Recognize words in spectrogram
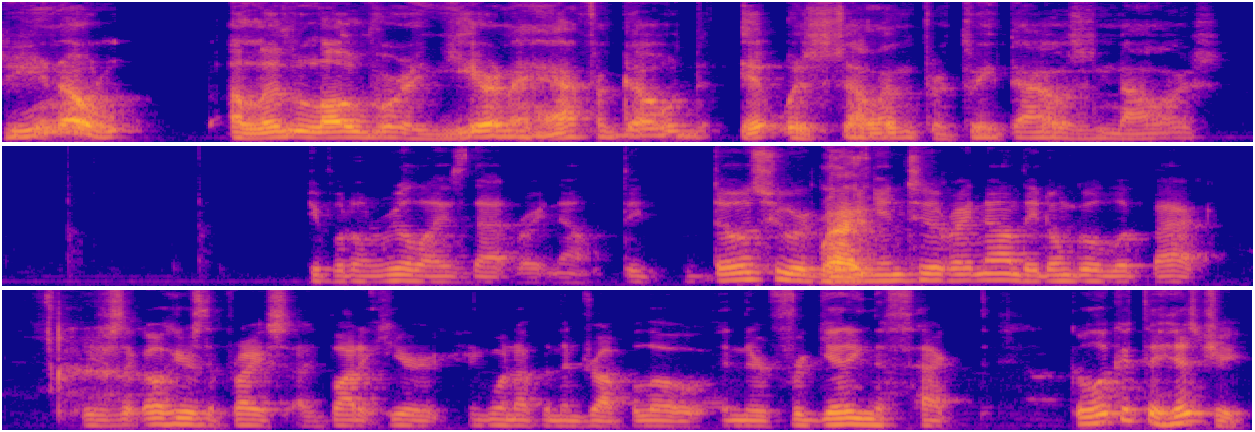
Do you know a little over a year and a half ago, it was selling for $3,000? People don't realize that right now. They, those who are going right. into it right now, they don't go look back. They're just like, oh, here's the price. I bought it here. It went up and then dropped below. And they're forgetting the fact. Go look at the history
